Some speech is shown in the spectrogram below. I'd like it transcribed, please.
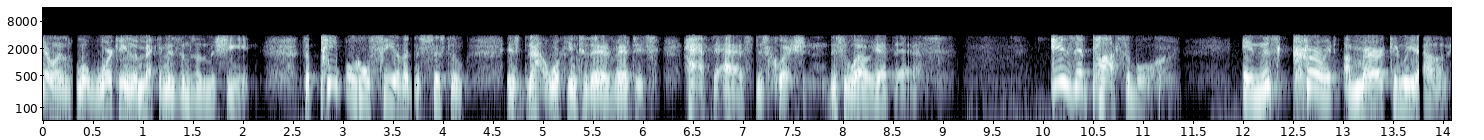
chilling, who are working the mechanisms of the machine. The people who feel that the system is not working to their advantage have to ask this question. This is why we have to ask: Is it possible in this current American reality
